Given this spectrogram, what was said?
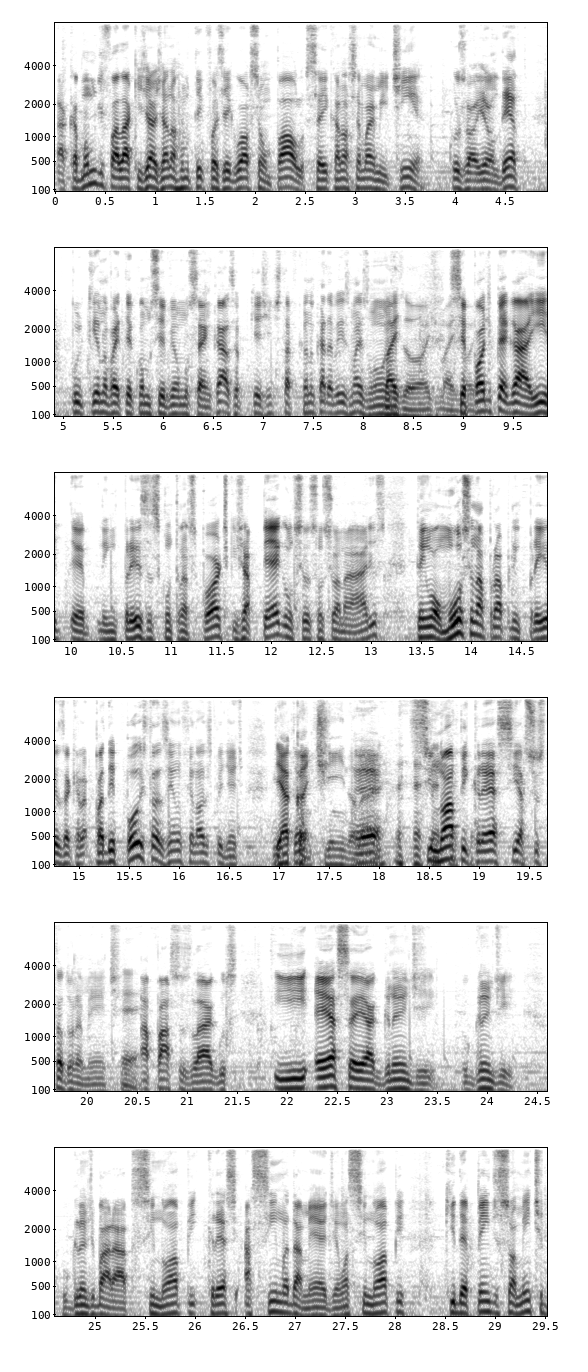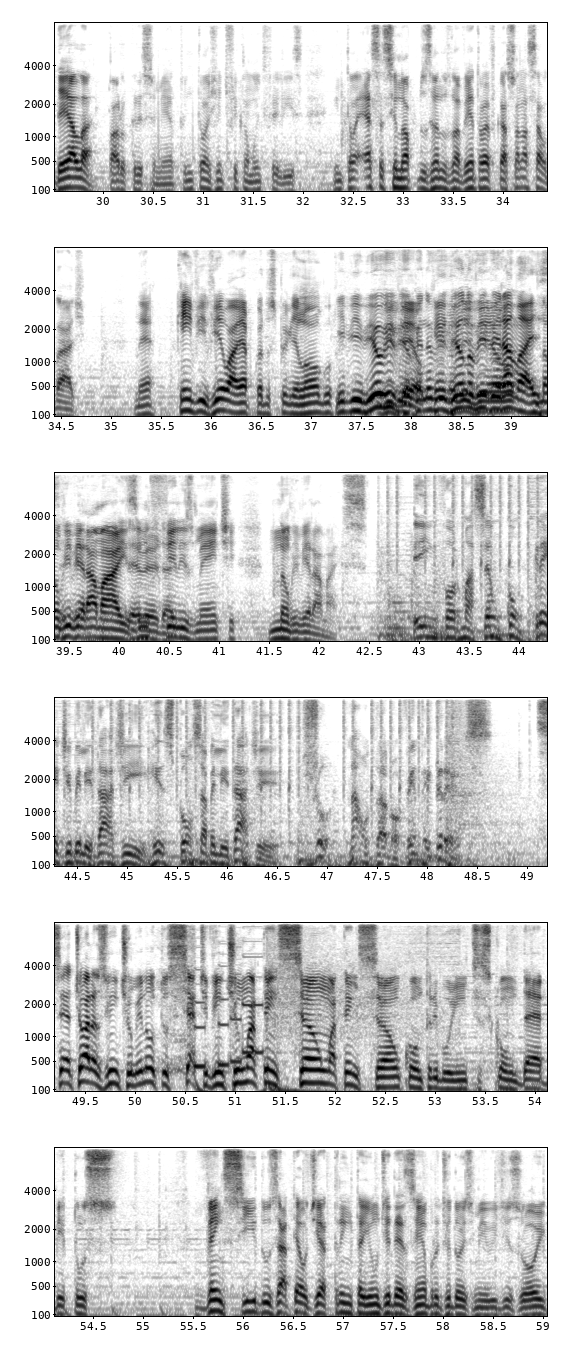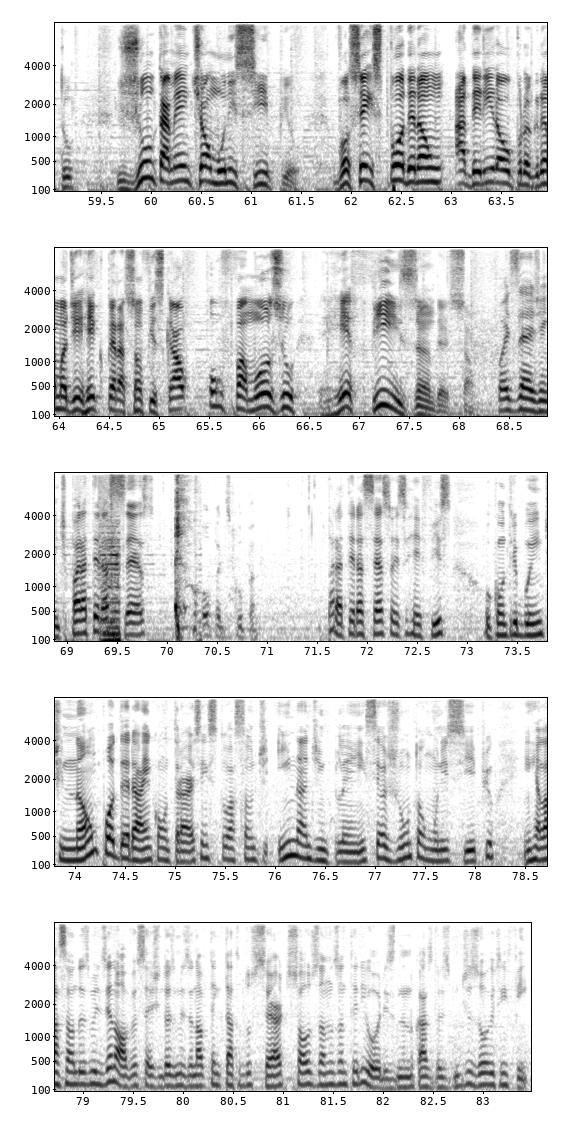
acabamos de falar que já já nós vamos ter que fazer igual São Paulo, sair com a nossa marmitinha, com o zoião dentro, porque não vai ter como você vir almoçar em casa, porque a gente está ficando cada vez mais longe. Mais longe, mais Você longe. pode pegar aí é, empresas com transporte que já pegam seus funcionários, tem o almoço na própria empresa, para depois trazer no final do expediente. Tem a cantina, é, né? Sinop cresce assustadoramente, É. a passos largos, e essa é a grande, o grande, o grande barato. Sinop cresce acima da média, é uma Sinop que depende somente dela para o crescimento. Então a gente fica muito feliz. Então essa Sinop dos anos 90 vai ficar só na saudade. Né? Quem viveu a época dos pernilongos. Quem viveu, viveu. Quem não viveu, não viverá mais. Não viverá mais. É verdade. Infelizmente, não viverá mais. Informação com credibilidade e responsabilidade. Jornal da 93. 7 horas 21 minutos, 7 e 21 Atenção, atenção, contribuintes com débitos vencidos até o dia 31 de dezembro de 2018, juntamente ao município. Vocês poderão aderir ao programa de recuperação fiscal, o famoso Refis, Anderson. Pois é, gente, para ter acesso. Opa, desculpa. Para ter acesso a esse refis, o contribuinte não poderá encontrar-se em situação de inadimplência junto ao município em relação a 2019. Ou seja, em 2019 tem que estar tudo certo, só os anos anteriores, né? no caso 2018, enfim.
